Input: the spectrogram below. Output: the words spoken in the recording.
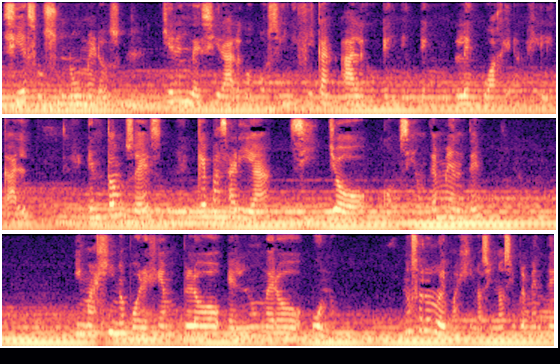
si esos números quieren decir algo o significan algo en, en lenguaje angelical, entonces, ¿qué pasaría si yo conscientemente imagino, por ejemplo, el número uno? Solo lo imagino, sino simplemente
